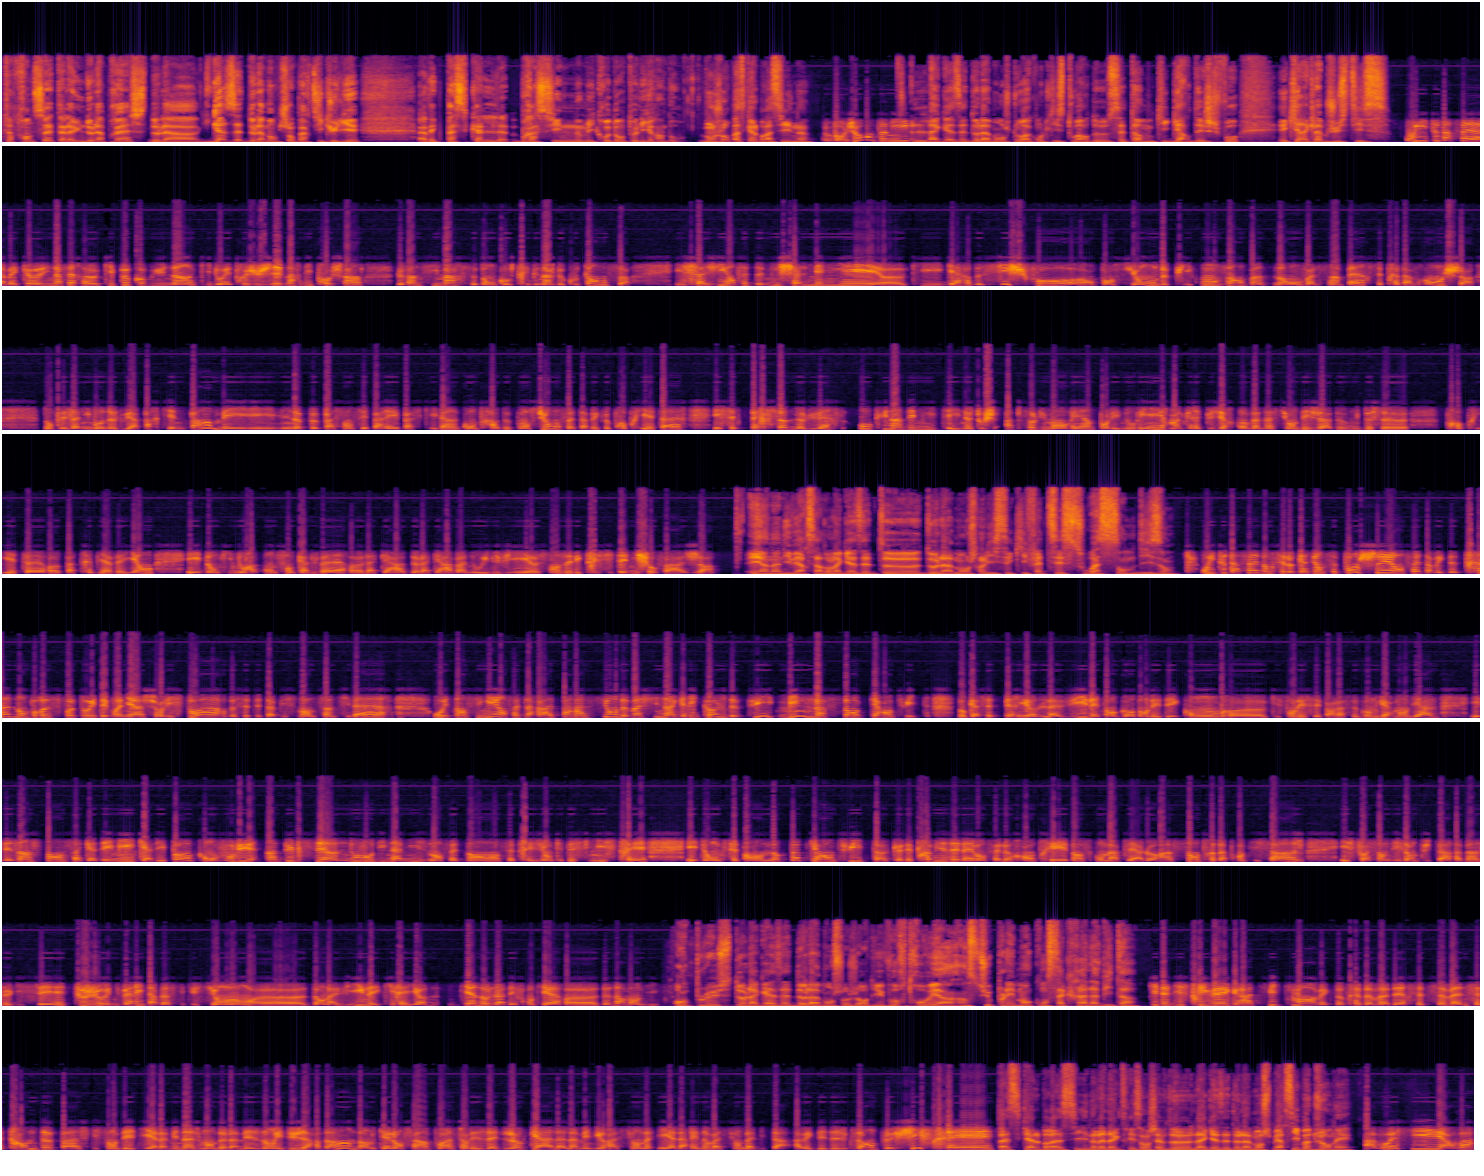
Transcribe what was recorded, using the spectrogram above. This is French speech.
7h37 à la une de la presse, de la Gazette de la Manche en particulier, avec Pascal Brassine au micro d'Anthony Rimbaud. Bonjour Pascal Brassine. Bonjour Anthony. La Gazette de la Manche nous raconte l'histoire de cet homme qui garde des chevaux et qui réclame justice. Oui, tout à fait, avec euh, une affaire euh, qui est peu commune, hein, qui doit être jugée mardi prochain, le 26 mars, donc au tribunal de Coutances. Il s'agit en fait de Michel Meignier, euh, qui garde six chevaux en pension depuis 11 ans maintenant au Val-Saint-Père, c'est près d'Avranches. Donc les animaux ne lui appartiennent pas, mais il ne peut pas s'en séparer parce qu'il a un contrat de pension en fait avec le propriétaire, et cette personne ne lui verse aucune indemnité. Il ne touche absolument rien pour les nourrir, malgré plusieurs condamnations déjà de, de ce propriétaire euh, pas très bienveillant. Et donc il nous raconte son calvaire, euh, la de la caravane où il vit, euh, sans électricité ni chauffage. Et un anniversaire dans la Gazette de la Manche, un lycée qui fête ses 70 ans. Oui, tout à Donc c'est l'occasion de se pencher en fait avec de très nombreuses photos et témoignages sur l'histoire de cet établissement de Saint-Hilaire, où est enseignée en fait la réparation de machines agricoles depuis 1948. Donc à cette période, la ville est encore dans les décombres euh, qui sont laissés par la Seconde Guerre mondiale, et les instances académiques à l'époque ont voulu impulser un nouveau dynamisme en fait dans cette région qui était sinistrée. Et donc c'est en octobre 48 que les premiers élèves ont fait leur rentrée dans ce qu'on appelait alors un centre d'apprentissage apprentissage. Et 70 ans plus tard, eh ben, le lycée est toujours une véritable institution euh, dans la ville et qui rayonne bien au-delà des frontières euh, de Normandie. En plus de la Gazette de la Manche aujourd'hui, vous retrouvez un, un supplément consacré à l'habitat. Qui est distribué gratuitement avec notre hebdomadaire cette semaine. C'est 32 pages qui sont dédiées à l'aménagement de la maison et du jardin, dans lequel on fait un point sur les aides locales à l'amélioration et à la rénovation de l'habitat avec des exemples chiffrés. Pascal Brassine, rédactrice en chef de la Gazette de la Manche. Merci, bonne journée. À vous aussi, au revoir.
